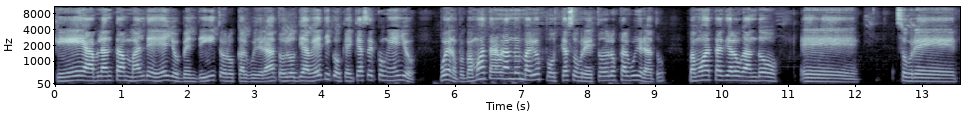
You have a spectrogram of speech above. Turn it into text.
qué hablan tan mal de ellos? Benditos los carbohidratos, los diabéticos, ¿qué hay que hacer con ellos? Bueno, pues vamos a estar hablando en varios podcasts sobre esto de los carbohidratos. Vamos a estar dialogando eh, sobre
